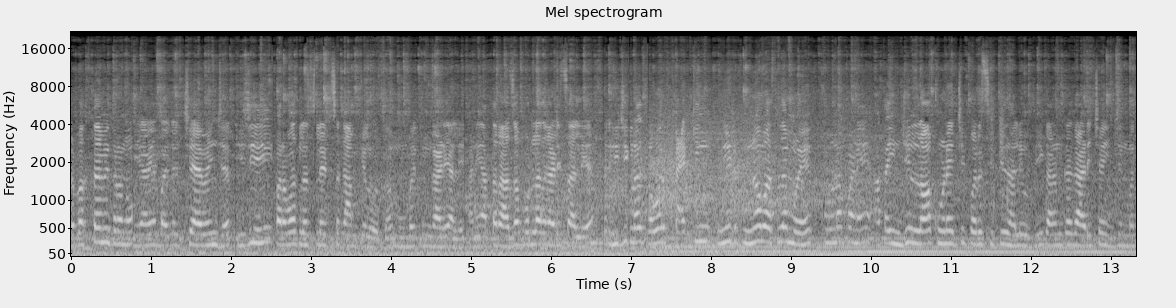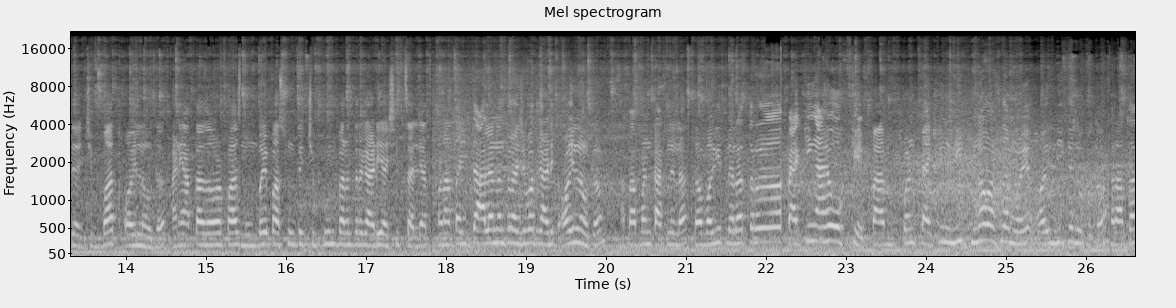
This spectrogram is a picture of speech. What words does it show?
तर बघताय मित्रांनो ही आहे बजाजची अव्हेंजर ही जी परवा क्लच लाईटचं काम केलं होतं. मुंबईतून गाडी आली. आणि आता राजापूरलाच गाडी चालली आहे. तर ही जी क्लच कवर पॅकिंग नीट न बसल्यामुळे पूर्णपणे आता इंजिन लॉक होण्याची परिस्थिती झाली होती. कारण का गाडीच्या इंजिनमध्ये अजिबात ऑइल नव्हतं. आणि आता जवळपास मुंबई पासून ते चिपळूण पर्यंत गाडी अशीच चालली पण आता इथे आल्यानंतर अजिबात गाडीत ऑइल नव्हतं. आता आपण टाकलेलं. तेव्हा बघितलेलं तर पॅकिंग आहे ओके पण पॅकिंग नीट न बसल्यामुळे ऑइल लिकेज होत होतं. तर आता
